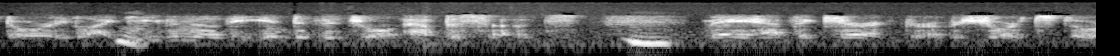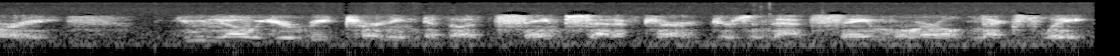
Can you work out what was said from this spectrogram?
story-like, Yeah. even though the individual episodes may have the character of a short story you know you're returning to the same set of characters in that same world next week.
